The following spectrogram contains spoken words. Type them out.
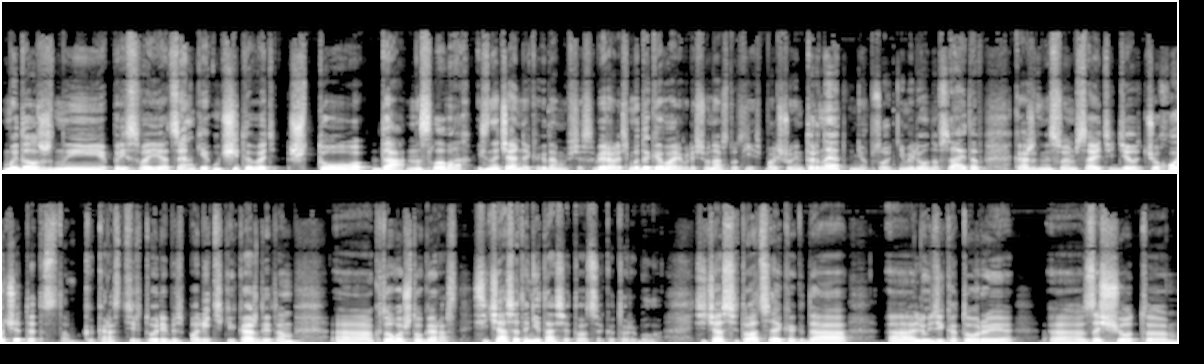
мы должны при своей оценке учитывать, что да, на словах, изначально, когда мы все собирались, мы договаривались, у нас тут есть большой интернет, в нем сотни миллионов сайтов, каждый на своем сайте делает, что хочет, это там как раз территория без политики, каждый там э, кто во что гораст. Сейчас это не та ситуация, которая была. Сейчас ситуация, когда э, люди, которые э, за счет... Э,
